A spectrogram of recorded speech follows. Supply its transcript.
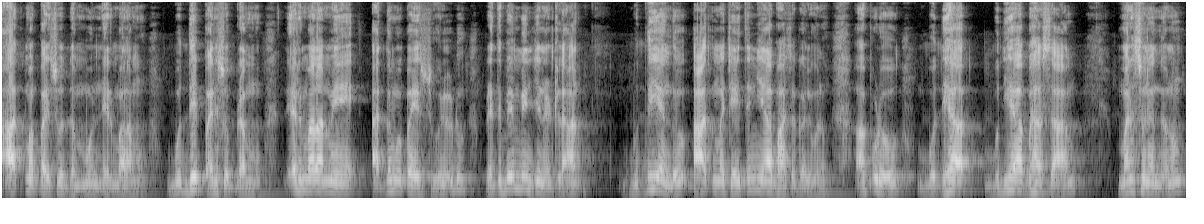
ఆత్మ పరిశుద్ధము నిర్మలము బుద్ధి పరిశుభ్రము నిర్మలమే అర్థముపై సూర్యుడు ప్రతిబింబించినట్ల బుద్ధి ఎందు ఆత్మ చైతన్యాభాస కలుగును. అప్పుడు బుద్ధ్యా బుద్ధ్యాభాస మనసునందును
